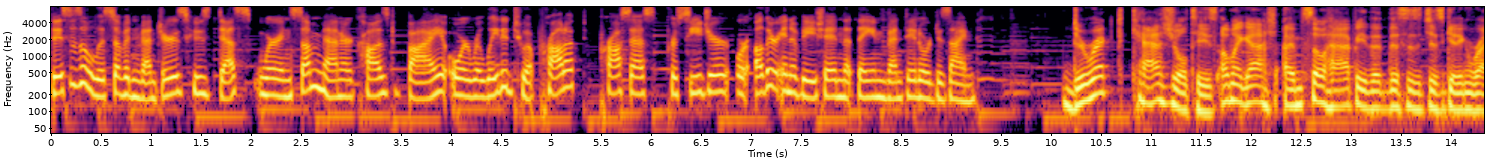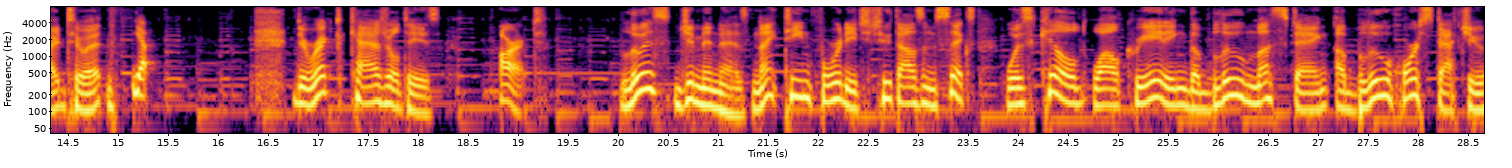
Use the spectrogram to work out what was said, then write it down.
This is a list of inventors whose deaths were in some manner caused by or related to a product, process, procedure, or other innovation that they invented or designed. Direct casualties. Oh my gosh, I'm so happy that this is just getting right to it. Yep. Direct casualties. Art. Luis Jimenez, 1940 to 2006, was killed while creating the Blue Mustang, a blue horse statue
